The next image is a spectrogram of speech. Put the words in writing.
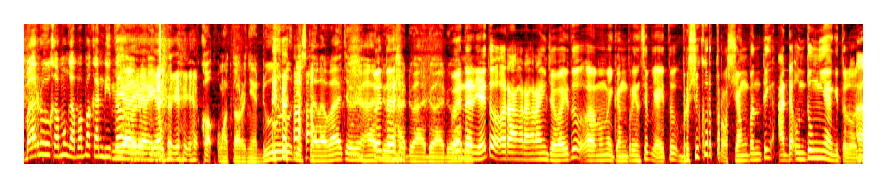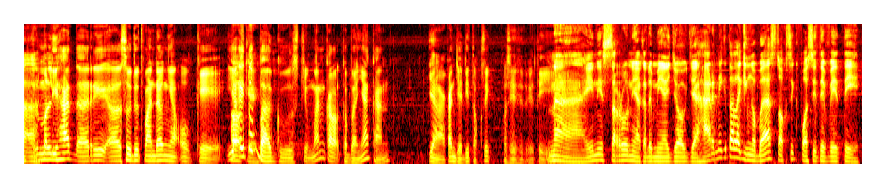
baru kamu nggak apa-apa kan Dito? Iya, iya, kayak iya, gitu. iya, iya. Kok motornya dulu di segala macam. Aduh, Bener. aduh, aduh, aduh. Benar aduh. ya itu orang-orang orang Jawa itu uh, memegang prinsip yaitu bersyukur terus. Yang penting ada untungnya gitu loh. Ah, ah. Melihat dari uh, sudut pandangnya oke. Ya Oke. itu bagus. Cuman kalau kebanyakan yang akan jadi toxic positivity. Nah, ini seru nih Akademia Jogja. Hari ini kita lagi ngebahas toxic positivity.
